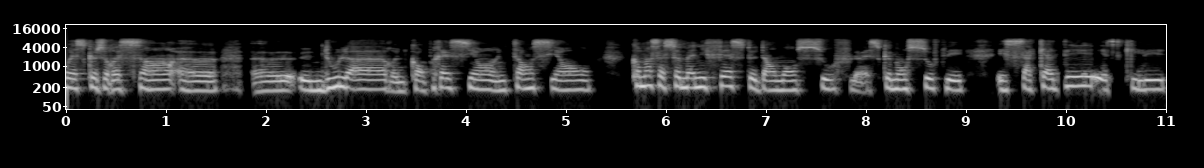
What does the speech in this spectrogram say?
où est-ce que je ressens euh, euh, une douleur, une compression, une tension? Comment ça se manifeste dans mon souffle? Est-ce que mon souffle est, est saccadé? Est-ce qu'il est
